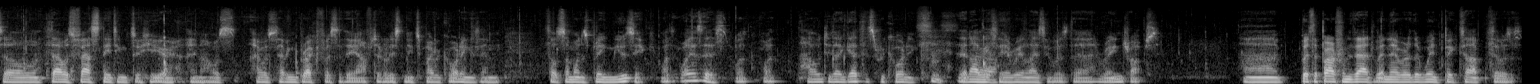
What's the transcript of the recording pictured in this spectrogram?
So that was fascinating to hear. And I was I was having breakfast the day after listening to my recordings and thought someone was playing music. What what is this? What what? How did I get this recording? Hmm. then obviously I realized it was the raindrops. Uh, but apart from that, whenever the wind picked up, there was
